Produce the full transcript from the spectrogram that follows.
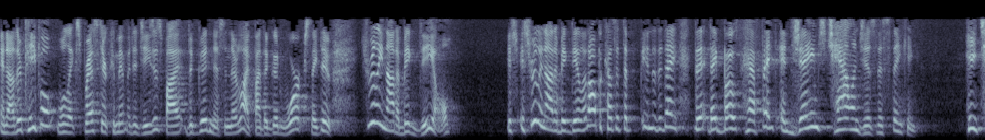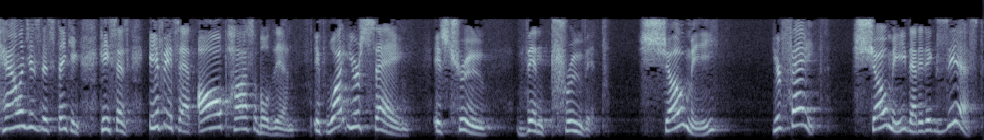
And other people will express their commitment to Jesus by the goodness in their life, by the good works they do. It's really not a big deal. It's, it's really not a big deal at all because at the end of the day, they, they both have faith. And James challenges this thinking. He challenges this thinking. He says, if it's at all possible, then, if what you're saying is true, then prove it. Show me your faith. Show me that it exists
